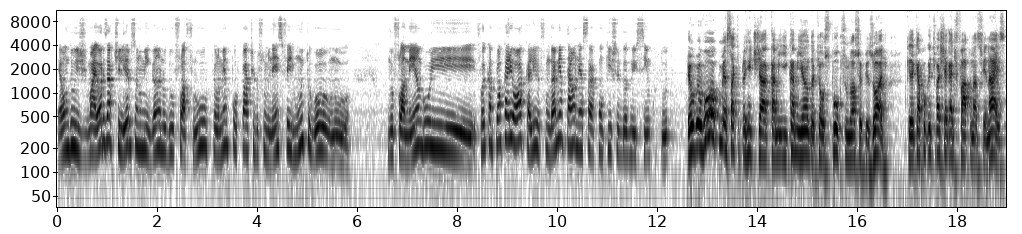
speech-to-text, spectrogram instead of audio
É um dos maiores artilheiros, se eu não me engano, do Fla-Flu, pelo menos por parte do Fluminense, fez muito gol no, no Flamengo e foi campeão carioca ali, fundamental nessa conquista de 2005, tudo. Eu, eu vou começar aqui pra gente já ir caminhando aqui aos poucos no nosso episódio, porque daqui a pouco a gente vai chegar de fato nas finais,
